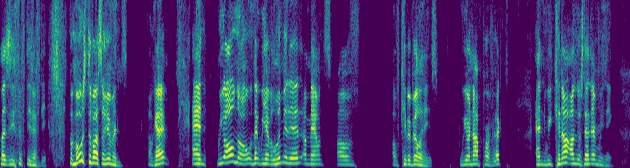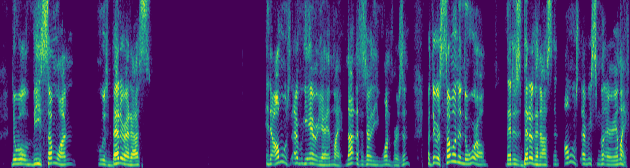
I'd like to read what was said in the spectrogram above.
Leslie 50 50. But most of us are humans. Okay. And we all know that we have limited amounts of of capabilities. We are not perfect and we cannot understand everything. There will be someone who is better at us in almost every area in life, not necessarily one person, but there is someone in the world that is better than us in almost every single area in life.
